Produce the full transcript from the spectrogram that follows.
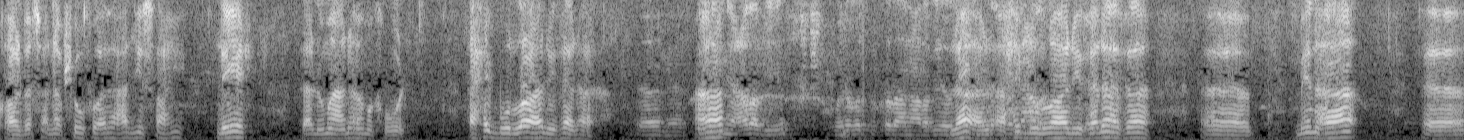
قال بس أنا بشوف هذا حديث صحيح. ليش؟ لأنه معناه مقبول. أحب الله لثلاثة. أه؟ عربي ولغة القرآن عربية لا أحب الله لثلاثة آه، منها آه،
